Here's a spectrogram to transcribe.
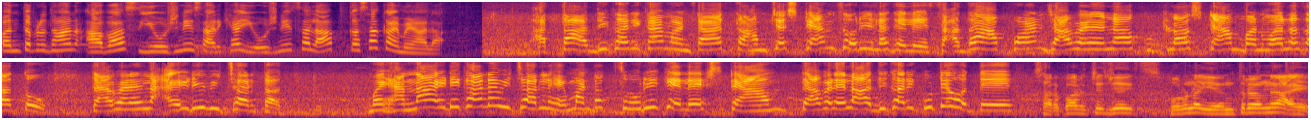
पंतप्रधान आवास योजनेसारख्या योजनेचा लाभ कसा काय मिळाला? आता अधिकारी काय म्हणतात का आमचे स्टॅम्प चोरीला गेले. साधा आपण ज्या वेळेला कुठला स्टॅम्प बनवायला जातो त्यावेळेला आय डी विचारतात. मग ह्यांना आय डी का नाही विचारले? हे म्हणतात चोरी केले स्टॅम्प. त्यावेळेला अधिकारी कुठे होते? सरकारचे जे पूर्ण यंत्रणा आहे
